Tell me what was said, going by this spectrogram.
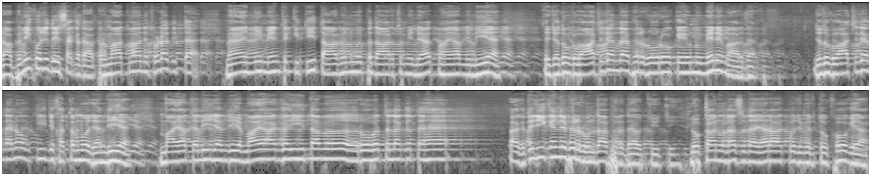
ਰੱਬ ਨਹੀਂ ਕੁਝ ਦੇ ਸਕਦਾ। ਪ੍ਰਮਾਤਮਾ ਨੇ ਥੋੜਾ ਦਿੱਤਾ ਮੈਂ ਇੰਨੀ ਮਿਹਨਤ ਕੀਤੀ ਤਾਂ ਮੈਨੂੰ ਇਹ ਪਦਾਰਥ ਮਿਲਿਆ, ਮਾਇਆ ਮਿਲੀ ਹੈ। ਤੇ ਜਦੋਂ ਗਵਾਚ ਜਾਂਦਾ ਫਿਰ ਰੋ ਰੋ ਕੇ ਉਹਨੂੰ ਮਿਹਨੇ ਮਾਰਦਾ। ਜਦੋਂ ਗਵਾਚ ਜਾਂਦਾ ਨਾ ਉਹ ਚੀਜ਼ ਖਤਮ ਹੋ ਜਾਂਦੀ ਹੈ। ਮਾਇਆ ਚਲੀ ਜਾਂਦੀ ਹੈ। ਮਾਇਆ ਗਈ ਤਬ ਰੋਵਤ ਲਗਤ ਹੈ। ਭਗਤ ਜੀ ਕਹਿੰਦੇ ਫਿਰ ਰੋਂਦਾ ਫਿਰਦਾ ਉੱਚੀ ਉੱਚੀ। ਲੋਕਾਂ ਨੂੰ ਦੱਸਦਾ ਯਾਰ ਆ ਕੁਝ ਮੇਰੇ ਤੋਂ ਖੋ ਗਿਆ।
